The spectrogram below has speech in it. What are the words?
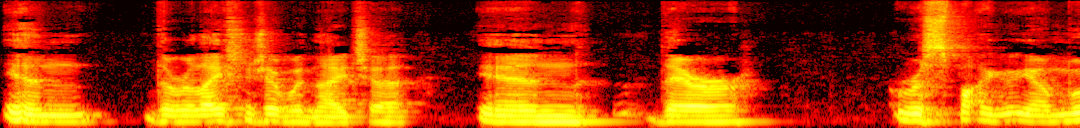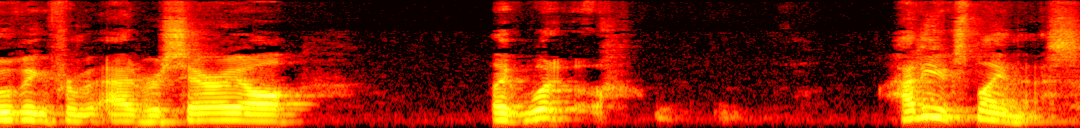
in the relationship with NYCHA, in their response, you know, moving from adversarial, like what? How do you explain this?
